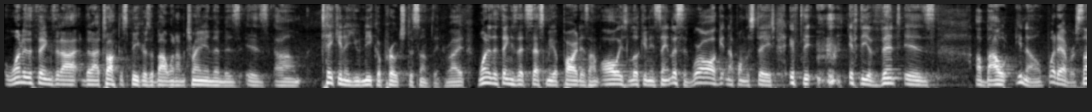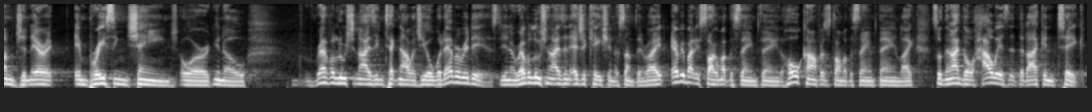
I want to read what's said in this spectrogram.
one of the things that I that I talk to speakers about when I'm training them is is um, taking a unique approach to something. Right. One of the things that sets me apart is I'm always looking and saying, "Listen, we're all getting up on the stage. If the if the event is about you know whatever some generic embracing change or you know revolutionizing technology or whatever it is, you know, revolutionizing education or something, right? Everybody's talking about the same thing. The whole conference is talking about the same thing. Like, so then I go, how is it that I can take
